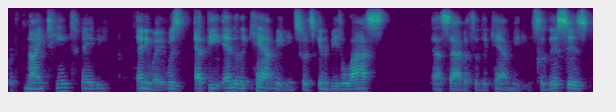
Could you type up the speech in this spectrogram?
or 19th, maybe. Anyway, it was at the end of the camp meeting. So it's going to be the last uh, Sabbath of the camp meeting. So this is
